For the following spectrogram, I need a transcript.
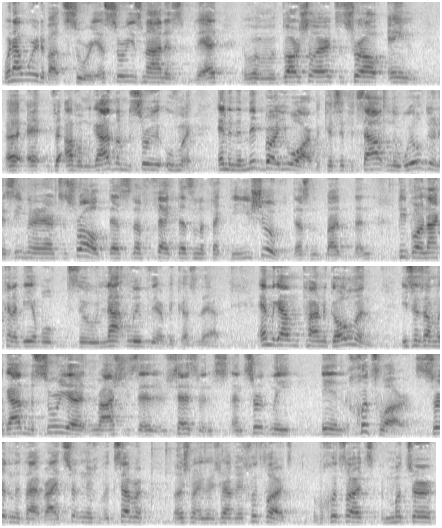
We're not worried about Surya. Surya is not as bad. When Barshal Eretz Yisrael, ain. Uh, Uvma- and in the midbar you are because if it's out in the wilderness, even in Eretz Yisrael, doesn't affect doesn't affect the yishuv. Doesn't but people are not going to be able to not live there because of that. And Megadim Tarnagolan, he says oh Megadim B'Surya, and Rashi says, says and, and certainly in Chutzlar, certainly right, certainly V'Ksaver Chutzlar, Chutzlar Mutter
